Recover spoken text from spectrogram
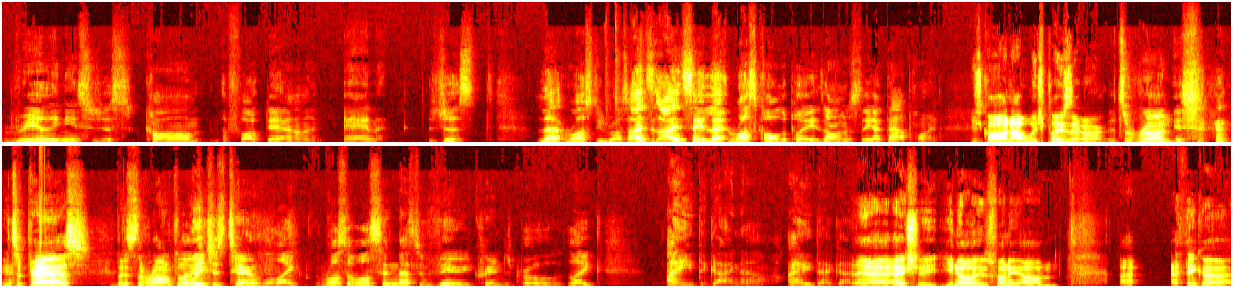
really needs to just calm the fuck down and just let Russ do Russ. I'd I'd say let Russ call the plays. Honestly, at that point, He's calling out which plays they are. It's a run. it's, It's a pass, but it's the wrong play. which is terrible. Like Russell Wilson, that's very cringe, bro. Like I hate the guy now. I hate that guy. Yeah, actually, you know, it was funny. Um, I I think uh,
